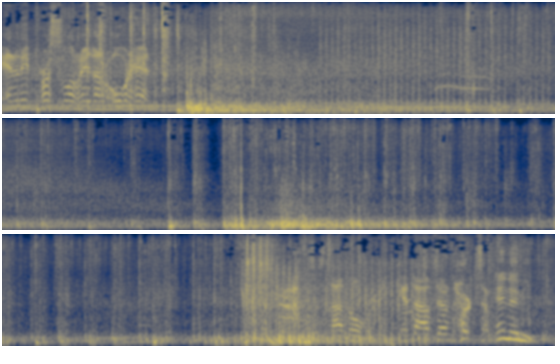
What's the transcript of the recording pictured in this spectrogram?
Enemy personal radar overhead. Not over. Get out there and hurt them. Enemy!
